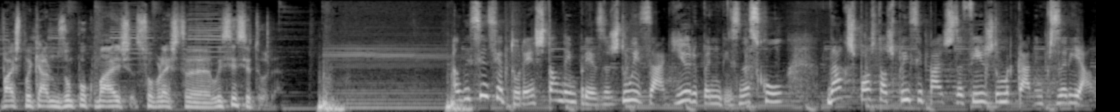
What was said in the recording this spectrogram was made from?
vai explicar-nos um pouco mais sobre esta licenciatura. A licenciatura em Gestão de Empresas do ISAG European Business School dá resposta aos principais desafios do mercado empresarial.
